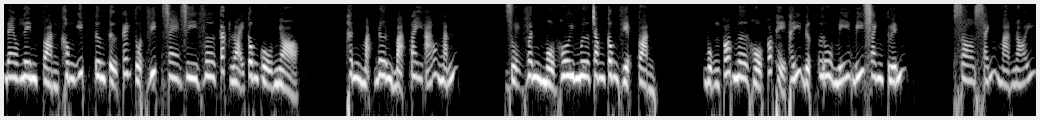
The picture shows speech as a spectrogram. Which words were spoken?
Đeo lên toàn không ít tương tự cái tuột vít xe di vơ các loại công cụ nhỏ. Thân mặc đơn bạc tay áo ngắn. Rồi vân mồ hôi mưa trong công việc toàn. Bụng có mơ hồ có thể thấy được ưu mỹ bí xanh tuyến. So sánh mà nói.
